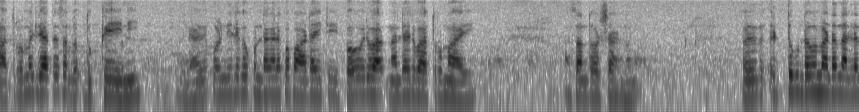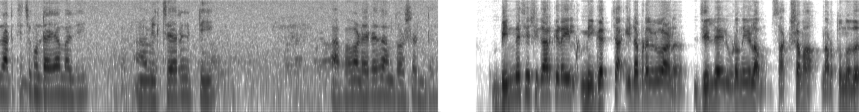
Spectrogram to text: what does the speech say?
ബാത്റൂം ഇല്ലാത്ത ദുഃഖേനി. പിന്നെ അത് പൊഴിഞ്ഞിലൊക്കെ കൊണ്ടങ്ങനൊക്കെ പാടായിട്ട് ഇപ്പോൾ ഒരു നല്ലൊരു ബാത്റൂമായി ആ സന്തോഷമാണ് എടുത്തു കൊണ്ടുപോകും വേണ്ട നല്ല നടത്തിച്ച് കൊണ്ടുപോയാൽ മതി. വീൽചെയർ കിട്ടി. അപ്പോൾ വളരെ സന്തോഷമുണ്ട്. ഭിന്നശേഷിക്കാർക്കിടയിൽ മികച്ച ഇടപെടലുകളാണ് ജില്ലയിലുടനീളം സക്ഷമ നടത്തുന്നത്.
